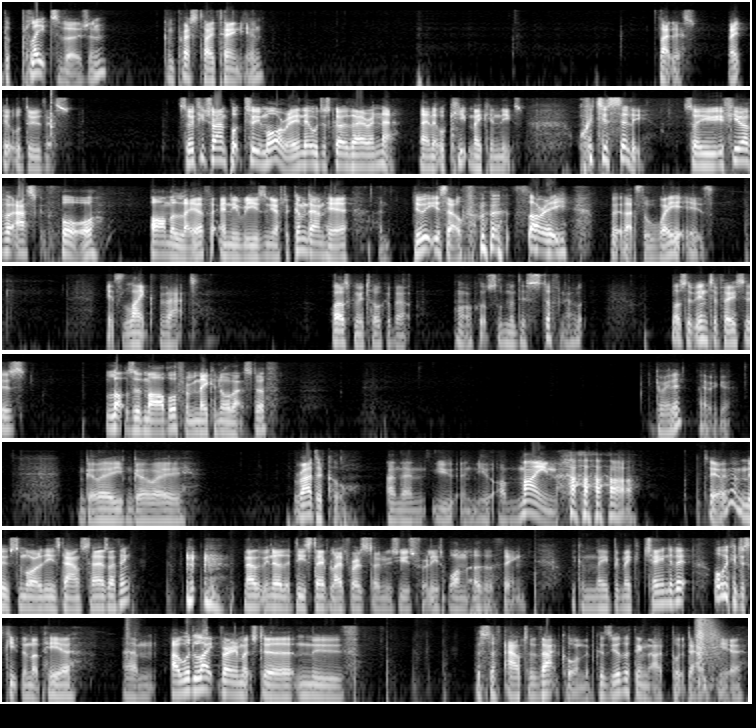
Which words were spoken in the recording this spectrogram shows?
the plates version, compressed titanium, like this, right? It will do this. So if you try and put two more in, it will just go there and there, and it will keep making these, which is silly. So you, if you ever ask for armor layer for any reason, you have to come down here and do it yourself. Sorry, but that's the way it is. It's like that. What else can we talk about? Oh, I've got some of this stuff now, look. Lots of interfaces, lots of marble from making all that stuff. Going in? There we go You can go away, you can go away. Radical. And then you and you are mine. Ha ha ha ha. So yeah, I'm going to move some more of these downstairs, I think. now that we know that destabilized redstone is used for at least one other thing, we can maybe make a chain of it, or we can just keep them up here. Um, I would like very much to move the stuff out of that corner, because the other thing that I've put down here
